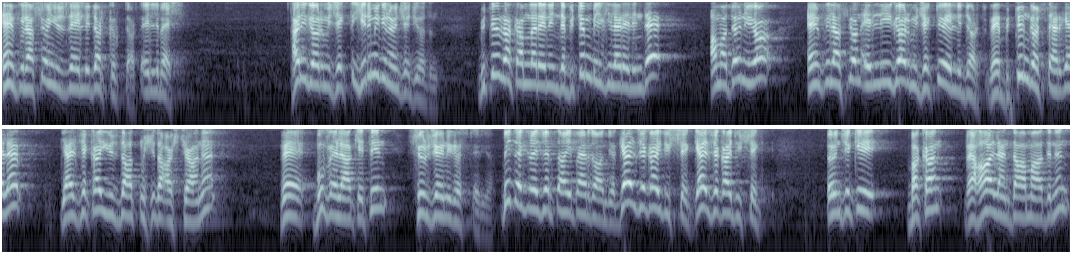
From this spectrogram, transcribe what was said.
enflasyon yüzde 54 44 55. Hani görmeyecekti 20 gün önce diyordun. Bütün rakamlar elinde, bütün bilgiler elinde ama dönüyor enflasyon 50'yi görmeyecek diyor 54 ve bütün göstergeler gelecek ay yüzde 60'ı da aşacağını ve bu felaketin süreceğini gösteriyor. Bir tek Recep Tayyip Erdoğan diyor gelecek ay düşecek, gelecek ay düşecek. Önceki bakan ve halen damadının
